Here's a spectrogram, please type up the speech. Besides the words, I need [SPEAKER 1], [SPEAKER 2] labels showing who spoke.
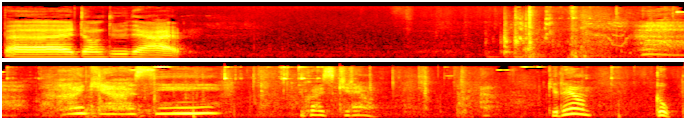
[SPEAKER 1] But don't do that. Hi, Cassie. You guys get down. Get down. Go.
